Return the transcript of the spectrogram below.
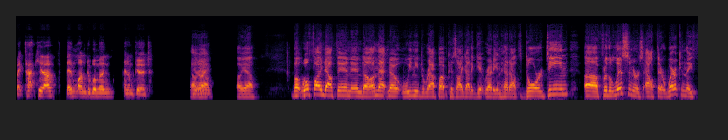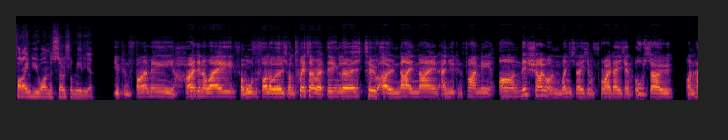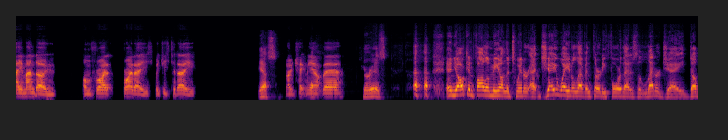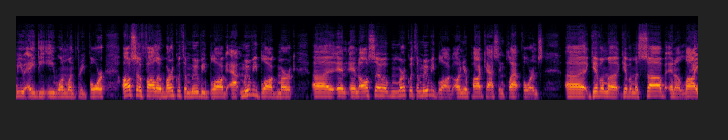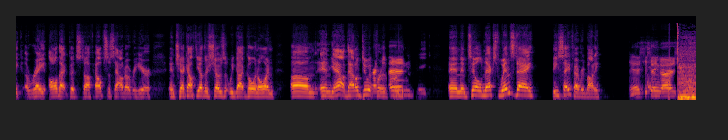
spectacular, then Wonder Woman, and I'm good. oh you yeah know? oh yeah but we'll find out then and uh, on that note we need to wrap up because i got to get ready and head out the door dean uh, for the listeners out there where can they find you on the social media You can find me hiding away from all the followers on Twitter at Dean Lewis 2099, and you can find me on this show on Wednesdays and Fridays, and also on Hey Mando on Friday, Fridays, which is today. yes So check me out there. Sure is. and y'all can follow me on the Twitter at jwade1134. That is the letter J, W A D E 1134. Also follow Merc with a Movie blog at Movie Blog Merc, uh, and, and also Merc with a Movie blog on your podcasting platforms. Uh, give them a give them a sub and a like, a rate, all that good stuff helps us out over here. And check out the other shows that we got going on. Um, and yeah, that'll do it for, for this week. And until next Wednesday, be safe, everybody. Yeah, see you soon, guys.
